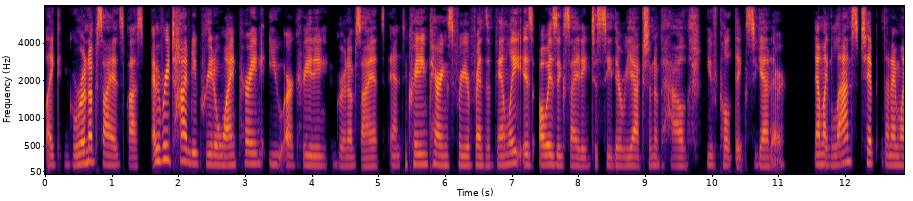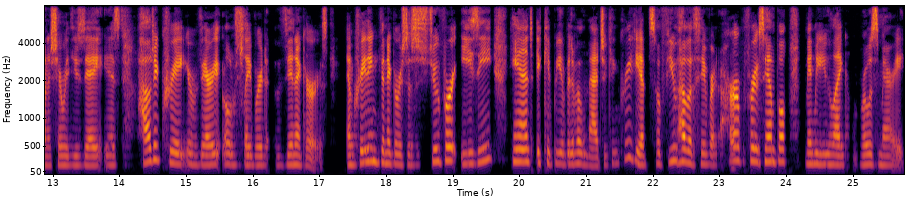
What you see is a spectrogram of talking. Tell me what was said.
like grown up science class. Every time you create a wine pairing, you are creating grown up science and creating pairings for your friends and family is always exciting to see their reaction of how you've pulled things together. Now, my last tip that I want to share with you today is how to create your very own flavored vinegars. And creating vinegars is super easy and it can be a bit of a magic ingredient. So if you have a favorite herb, for example, maybe you like rosemary,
